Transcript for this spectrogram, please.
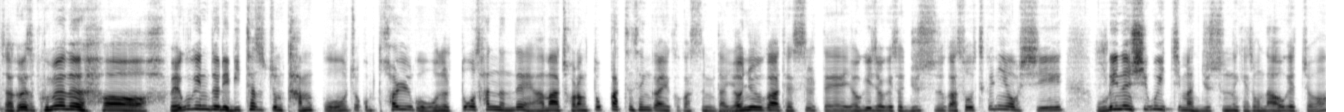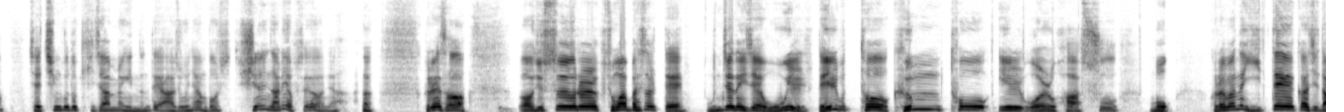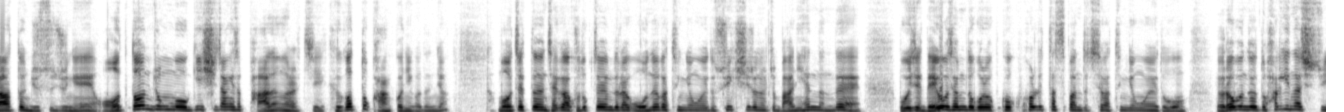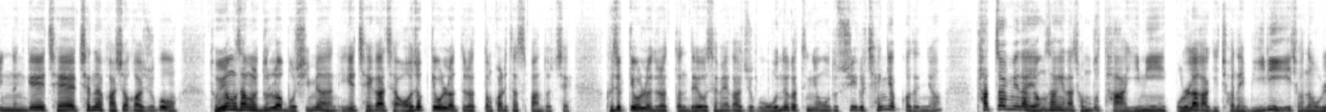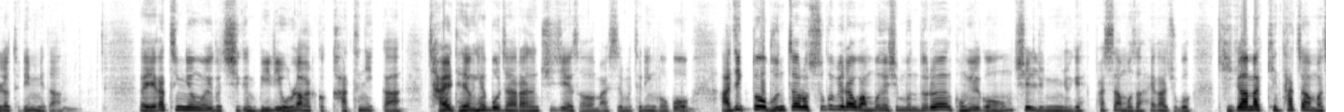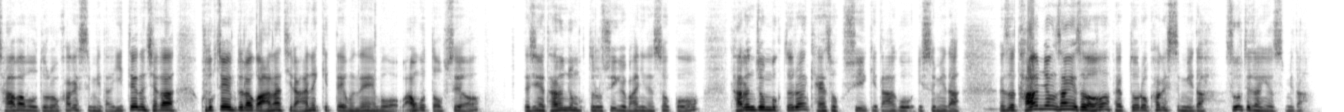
자, 그래서 보면은 어, 외국인들이 밑에서 좀 담고 조금 털고 오늘 또 샀는데 아마 저랑 똑같은 생각일 것 같습니다. 연휴가 됐을 때 여기저기서 뉴스가 소 끊임없이 우리는 쉬고 있지만 뉴스는 계속 나오겠죠. 제 친구도 기자 한 명 있는데 아주 그냥 뭐 쉬는 날이 없어요, 그냥. 그래서 어, 뉴스를 종합했을 때 문제는 이제 5일 내일부터 금, 토, 일, 월, 화, 수, 목 그러면은 이때까지 나왔던 뉴스 중에 어떤 종목이 시장에서 반응을 할지 그것도 관건이거든요. 뭐 어쨌든 제가 구독자님들하고 오늘 같은 경우에도 수익 실현을 좀 많이 했는데 뭐 이제 네오셈도 그렇고 퀄리타스 반도체 같은 경우에도 여러분들도 확인하실 수 있는 게 제 채널 가셔가지고 동영상을 눌러보시면 이게 제가 제 어저께 올려드렸던 퀄리타스 반도체 그저께 올려드렸던 네오셈 해가지고 오늘 같은 경우도 수익을 챙겼거든요. 타점이나 영상이나 전부 다 이미 올라가기 전에 미리 저는 올려드립니다. 그러니까 얘 같은 경우에도 지금 미리 올라갈 것 같으니까 잘 대응해보자라는 취지에서 말씀을 드린 거고 아직도 문자로 수급이라고 안 보내신 분들은 010-7666-8354 해가지고 기가 막힌 타점 한번 잡아보도록 하겠습니다. 이때는 제가 구독자님들하고 아나티를 안 했기 때문에 뭐 아무것도 없어요. 대신에 다른 종목들로 수익을 많이 냈었고 다른 종목들은 계속 수익이 나고 있습니다. 그래서 다음 영상에서 뵙도록 하겠습니다. 수급대장이었습니다.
